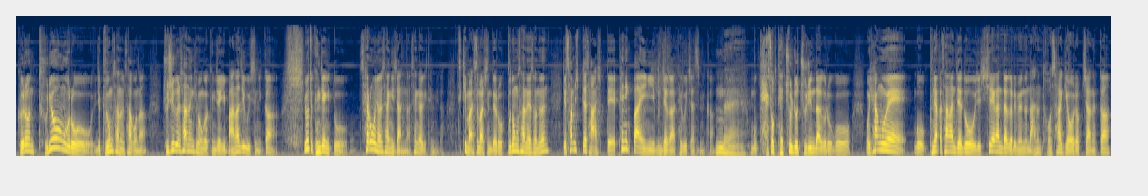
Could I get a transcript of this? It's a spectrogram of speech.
그런 두려움으로 이제 부동산을 사거나 주식을 사는 경우가 굉장히 많아지고 있으니까 이것도 굉장히 또 새로운 현상이지 않나 생각이 됩니다. 특히 말씀하신 대로 부동산에서는 이제 30대, 40대 패닉 바잉이 문제가 되고 있지 않습니까? 네. 뭐 계속 대출도 줄인다 그러고 뭐 향후에 뭐 분양가 상한제도 이제 실행한다 그러면은 나는 더 사기 어렵지 않을까?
